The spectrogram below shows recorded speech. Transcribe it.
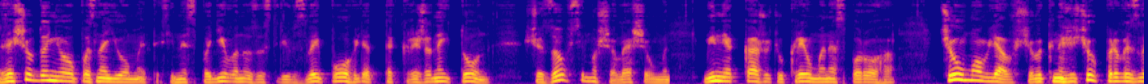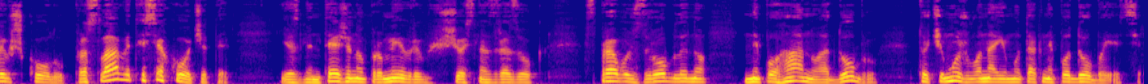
Зайшов до нього познайомитись і несподівано зустрів злий погляд та крижаний тон, що зовсім ошелешив мене. Він, як кажуть, укрив мене з порога. Чув, мовляв, що ви книжечок привезли в школу. Прославитися хочете? Я збентежено промиврив щось на зразок. Справу ж зроблено непогану, а добру, то чому ж вона йому так не подобається?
